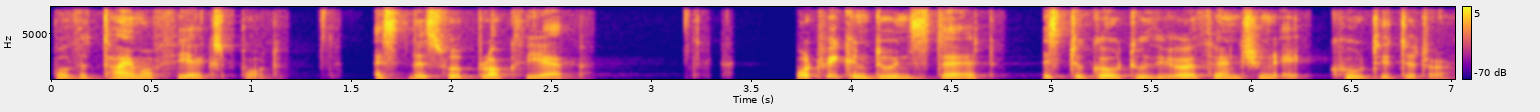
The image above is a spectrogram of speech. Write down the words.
for the time of the export, as this will block the app. What we can do instead is to go to the Earth Engine code editor.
